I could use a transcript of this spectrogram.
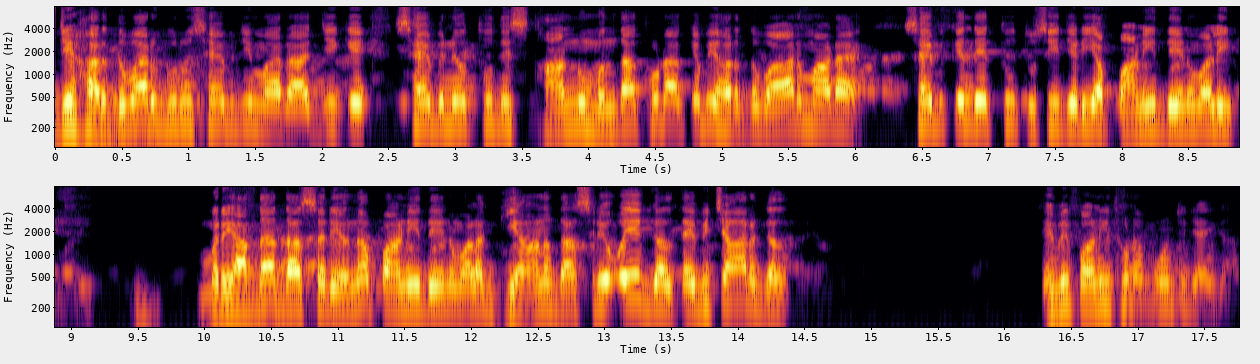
ਜੇ ਹਰਦੁਆਰ ਗੁਰੂ ਸਾਹਿਬ ਜੀ ਮਹਾਰਾਜ ਜੀ ਕੇ ਸਾਹਿਬ ਨੇ ਉੱਥੋਂ ਦੇ ਸਥਾਨ ਨੂੰ ਮੰਦਾ ਥੋੜਾ ਕਿ ਵੀ ਹਰਦੁਆਰ ਮਾੜਾ ਹੈ, ਸਾਹਿਬ ਕਹਿੰਦੇ ਇੱਥੋਂ ਤੁਸੀਂ ਜਿਹੜੀ ਆ ਪਾਣੀ ਦੇਣ ਵਾਲੀ ਮਰਿਆਦਾ ਦੱਸ ਰਹੇ ਹੋ ਨਾ, ਪਾਣੀ ਦੇਣ ਵਾਲਾ ਗਿਆਨ ਦੱਸ ਰਹੇ ਹੋ, ਇਹ ਗਲਤ ਹੈ, ਵਿਚਾਰ ਗਲਤ ਇਹ ਵੀ ਪਾਣੀ ਥੋੜਾ ਪਹੁੰਚ ਜਾਏਗਾ।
